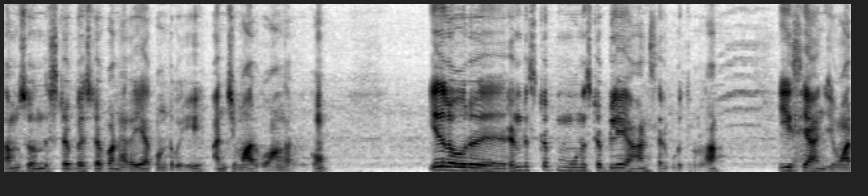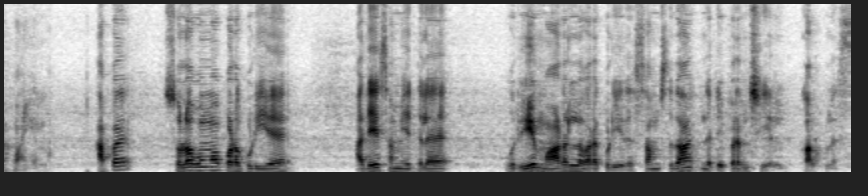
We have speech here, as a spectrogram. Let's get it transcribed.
சம்ஸ் வந்து ஸ்டெப் பை ஸ்டெப்பாக நிறையா கொண்டு போய் அஞ்சு மார்க் வாங்குறதுக்கும். இதில் ஒரு ரெண்டு ஸ்டெப் மூணு ஸ்டெப்லேயே ஆன்சர் கொடுத்துடலாம். ஈஸியாக அஞ்சு மார்க் வாங்கிடலாம். அப்போ சுலபமாக போடக்கூடிய அதே சமயத்தில் ஒரே மாடலில் வரக்கூடிய சம்ஸ் தான் இந்த டிஃபரன்ஷியல் கால்குலஸ்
